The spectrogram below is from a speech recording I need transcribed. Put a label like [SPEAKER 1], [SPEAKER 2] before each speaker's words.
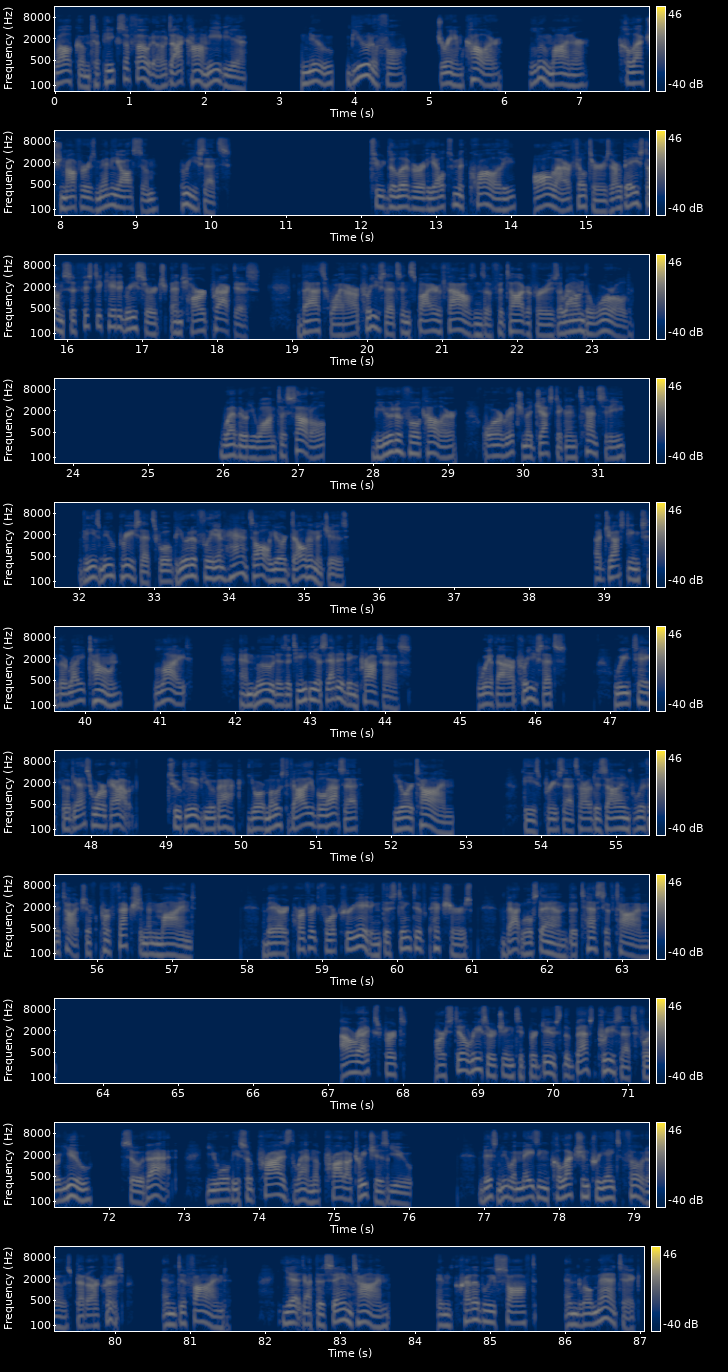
[SPEAKER 1] Welcome to Pixafoto.com Media. New, beautiful, Dream Color, Luminar collection offers many awesome presets. To deliver the ultimate quality, all our filters are based on sophisticated research and hard practice. That's why our presets inspire thousands of photographers around the world. Whether you want a subtle, beautiful color, or rich majestic intensity, these new presets will beautifully enhance all your dull images. Adjusting to the right tone, light, and mood is a tedious editing process. With our presets, we take the guesswork out to give you back your most valuable asset, your time. These presets are designed with a touch of perfection in mind. They're perfect for creating distinctive pictures that will stand the test of time. Our experts are still researching to produce the best presets for you, so that you will be surprised when the product reaches you. This new amazing collection creates photos that are crisp and defined, yet at the same time, incredibly soft and romantic.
